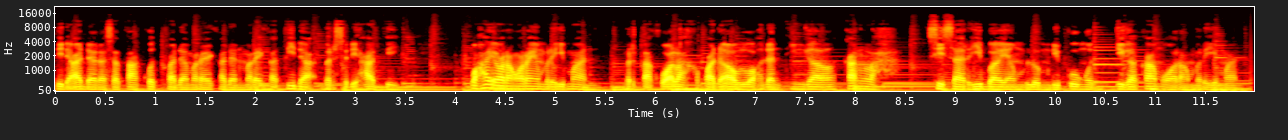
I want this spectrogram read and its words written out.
Tidak ada rasa takut pada mereka dan mereka tidak bersedih hati. Wahai orang-orang yang beriman, bertakwalah kepada Allah dan tinggalkanlah sisa riba yang belum dipungut jika kamu orang beriman.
